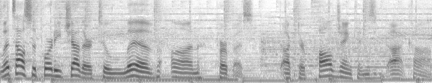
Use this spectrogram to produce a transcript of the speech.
Let's all support each other to live on purpose. drpauljenkins.com.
